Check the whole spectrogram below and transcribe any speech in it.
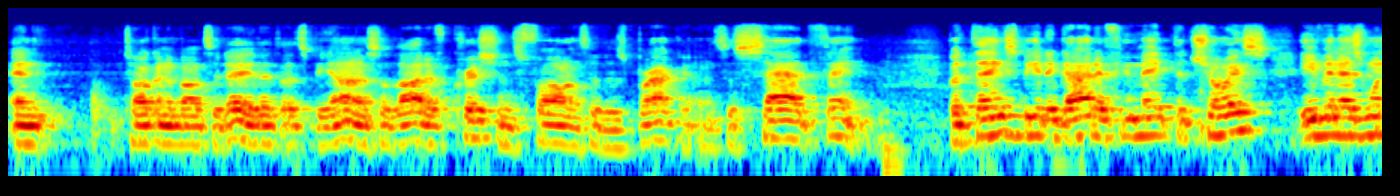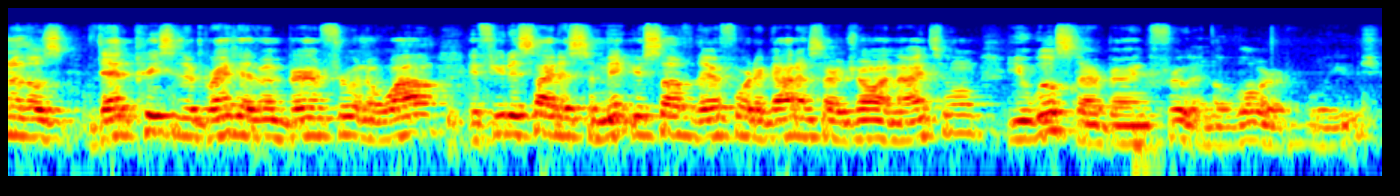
And talking about today, let's be honest, a lot of Christians fall into this bracket. It's a sad thing. But thanks be to God if you make the choice, even as one of those dead pieces of branch that have been bearing fruit in a while, if you decide to submit yourself therefore to God and start drawing nigh to Him, you will start bearing fruit and the Lord will use you.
